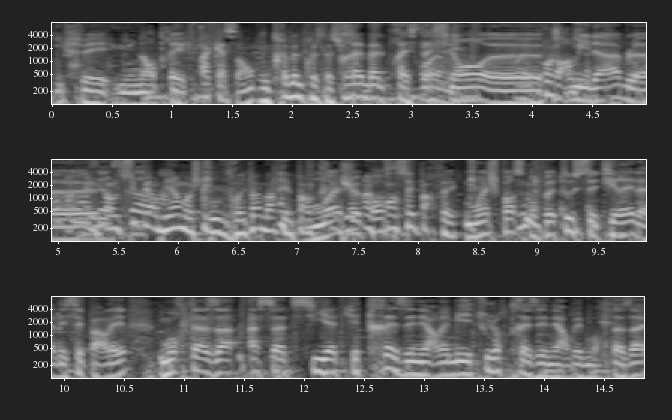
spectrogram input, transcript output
qui fait une entrée fracassante. Une très belle prestation. Très belle prestation, euh, formidable. Elle parle super bien, moi je trouve. Vous trouvez pas, Marc Elle parle moi, très je bien. pense, un français parfait. Moi, je pense qu'on peut tous se tirer, la laisser parler. Murtaza Assad Siyed qui est très énervé, mais il est toujours très énervé, Murtaza.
